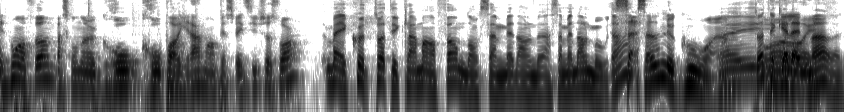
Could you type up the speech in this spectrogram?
êtes-vous en forme? Parce qu'on a un gros, gros programme en perspective ce soir? Ben écoute, toi, t'es clairement en forme, donc ça me met dans le, ça me met dans le mood. Hein? Ça, ça donne le goût, hein? Ouais. Toi, t'es Ouais, quel ouais. animal?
